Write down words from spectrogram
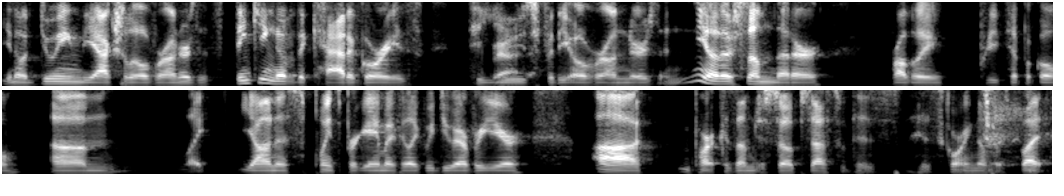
you know, doing the actual over unders. It's thinking of the categories to Right. use for the over unders, and you know, there's some that are probably pretty typical. Um, like Giannis points per game. I feel like we do every year. Uh, in part because I'm just so obsessed with his his scoring numbers. But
